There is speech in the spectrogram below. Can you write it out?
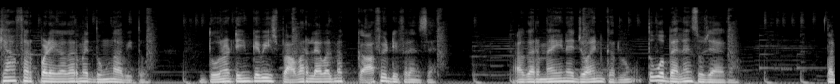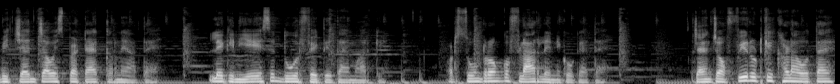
क्या फ़र्क पड़ेगा अगर मैं दूँगा अभी तो? दोनों टीम के बीच पावर लेवल में काफ़ी डिफरेंस है। अगर मैं इन्हें ज्वाइन कर लूँ तो वो बैलेंस हो जाएगा। तभी चैनचाओ इस पर अटैक करने आता है। लेकिन ये इसे दूर फेंक देता है मार के। और सुनरोंग को फ्लार लेने को कहता है। चैनचाओ फिर उठ के खड़ा होता है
